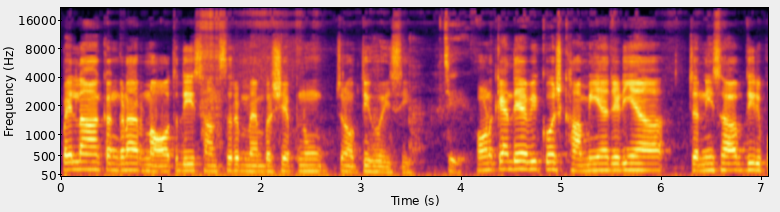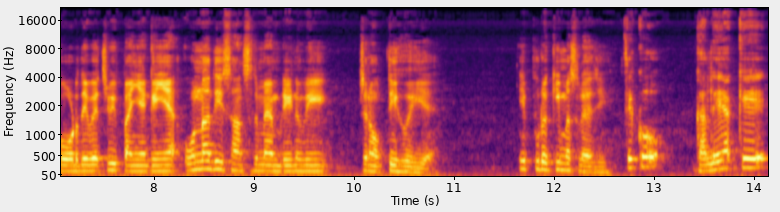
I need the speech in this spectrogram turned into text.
ਪਹਿਲਾਂ ਕੰਗਣਾ ਰਣੌਤ ਦੀ ਸੰਸਦ ਮੈਂਬਰਸ਼ਿਪ ਨੂੰ ਚੁਣੌਤੀ ਹੋਈ ਸੀ। ਜੀ। ਹੁਣ ਕਹਿੰਦੇ ਆ ਵੀ ਕੁਝ ਖਾਮੀਆਂ ਜਿਹੜੀਆਂ ਚੰਨੀ ਸਾਹਿਬ ਦੀ ਰਿਪੋਰਟ ਦੇ ਵਿੱਚ ਵੀ ਪਾਈਆਂ ਗਈਆਂ ਉਹਨਾਂ ਦੀ ਸੰਸਦ ਮੈਂਬਰੀ ਨੂੰ ਵੀ ਚੁਣੌਤੀ ਹੋਈ ਹੈ। ਇਹ ਪੂਰਾ ਕੀ ਮਸਲਾ ਹੈ ਜੀ? ਦੇਖੋ ਗੱਲ ਇਹ ਆ ਕਿ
